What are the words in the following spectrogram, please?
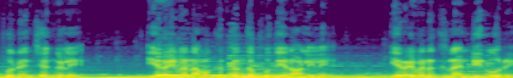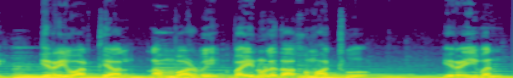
அன்பு நெஞ்சங்களே இறைவன் நமக்கு தந்த புதிய நாளிலே இறைவனுக்கு நன்றி கூறி இறை வார்த்தையால் நம் வாழ்வை பயனுள்ளதாக மாற்றுவோம். இறைவன்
